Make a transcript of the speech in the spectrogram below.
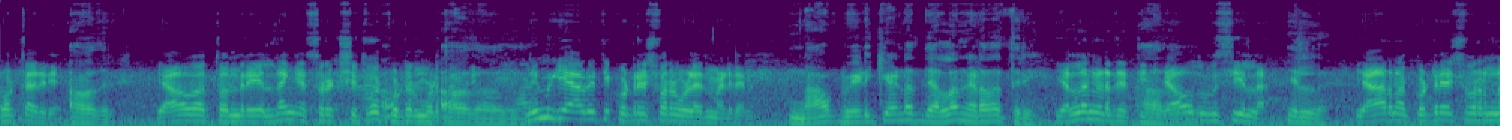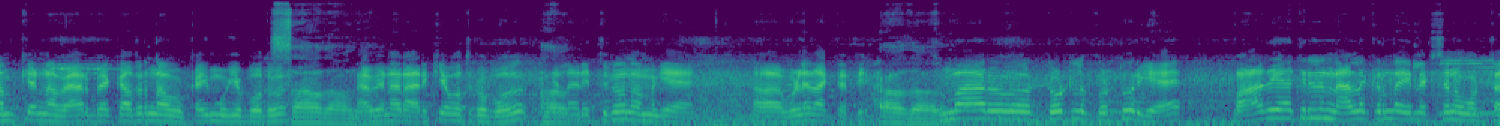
ಹೋಗ್ತಾ ಇದ್ರಿ ಹೌದ್ರಿ. ಯಾವ ತೊಂದರೆ ಇಲ್ದಂಗೆ ಸುರಕ್ಷಿತವಾಗಿ ಕೊಟ್ಟರು ಮಾಡ್ತಾರೆ ಹೌದು ನಿಮ್ಗೆ ಯಾವ ರೀತಿ ಕೊಟ್ಟರೇಶ್ವರ ಒಳ್ಳೇದು ಮಾಡಿದ್ದಾನೆ? ನಾವು ಬೇಡಿಕೊಂಡದ್ದೆಲ್ಲ ನಡೆದತ್ರಿ. ಎಲ್ಲ ನಡೆದೈತಿ. ಹೌದು. ಯಾವ್ದು ಹುಸಿ ಇಲ್ಲ. ಇಲ್ಲ. ಯಾರನ್ನ ಕೊಟ್ಟರೇಶ್ವರ ನಂಬಿಕೆ ನಾವು ಯಾರು ಬೇಕಾದ್ರೂ ನಾವು ಕೈ ಮುಗಿಬಹುದು ಹೌದು ಹೌದು. ನಾವೇನಾರು ಅರಕೆ ಹೊತ್ಕೋಬಹುದು ಎಲ್ಲ. ರೀತಿನೂ ನಮಗೆ ಒಳ್ಳೇದಾಗ್ತೈತಿ. ಹೌದು ಹೌದು. ಸುಮಾರು ಟೋಟಲ್ ಕೊಟ್ಟೂರಿಗೆ ಪಾದಯಾತ್ರೆಯಲ್ಲಿ ನಾಲ್ಕರಿಂದ ಐದು ಲಕ್ಷ ಹೋಗ್ತಾ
